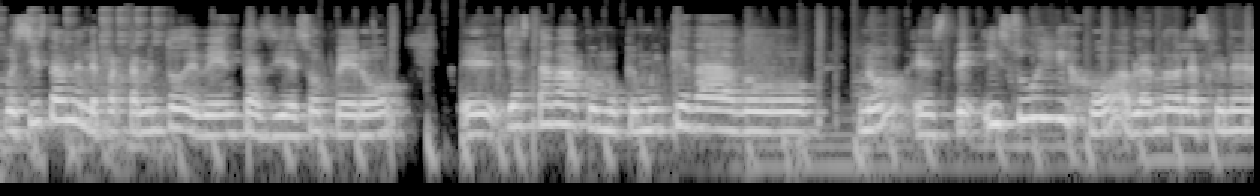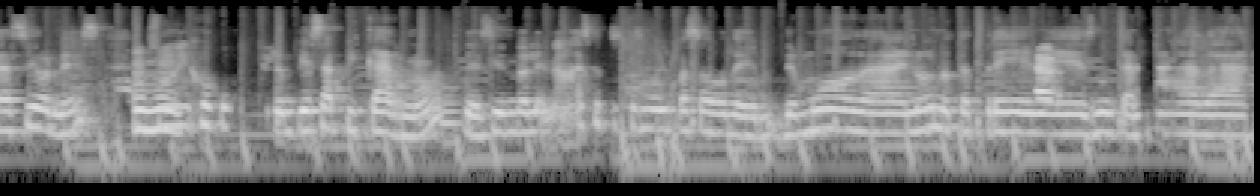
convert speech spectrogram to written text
pues sí estaba en el departamento de ventas y eso, pero eh, ya estaba como que muy quedado, ¿no? Este, y su hijo, hablando de las generaciones, su hijo como que lo empieza a picar, ¿no? Diciéndole, no, es que tú estás muy pasado de, moda, ¿no? No te atreves, nunca nada,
